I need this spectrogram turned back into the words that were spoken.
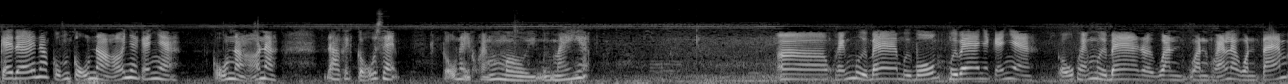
cái cây đế nó cũng củ nở nha cả nhà. Củ nở nè. Đo cái củ xem. Củ này khoảng 10 mười mấy á à, khoảng 13, 14, 13 nha cả nhà. Cũ khoảng 13 rồi hoành, hoành khoảng là hoành 8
